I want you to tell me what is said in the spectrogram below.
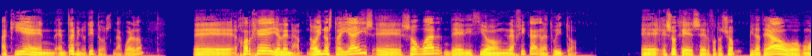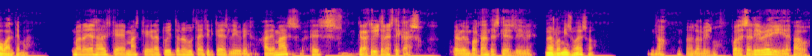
aquí en, en tres minutitos, ¿de acuerdo? Eh, Jorge y Elena, hoy nos traíais eh, software de edición gráfica gratuito. Eh, ¿Eso qué es? ¿El Photoshop pirateado o cómo va el tema? Bueno, ya sabes que más que gratuito nos gusta decir que es libre. Además, es gratuito en este caso. Pero lo importante es que es libre. No es lo mismo eso. No, no es lo mismo. Puede ser libre y de pago.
